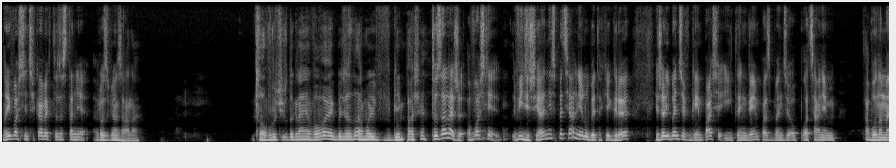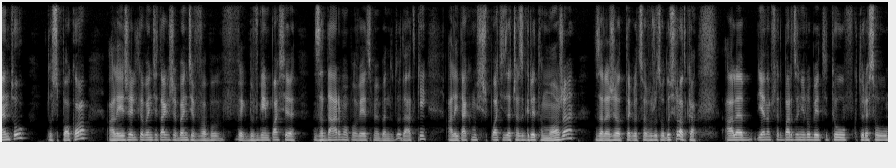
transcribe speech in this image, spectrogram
No i właśnie ciekawe, jak to zostanie rozwiązane. Co, wrócisz do grania WoWa, jak będzie za darmo i w Game Passie? To zależy. O właśnie, widzisz, ja niespecjalnie lubię takie gry. Jeżeli będzie w Game Passie i ten Game Pass będzie opłacaniem abonamentu, to spoko, ale jeżeli to będzie tak, że będzie w, jakby w Game Passie za darmo, powiedzmy, będą dodatki, ale i tak musisz płacić za czas gry, to może, zależy od tego, co wrzucą do środka. Ale ja na przykład bardzo nie lubię tytułów, które są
